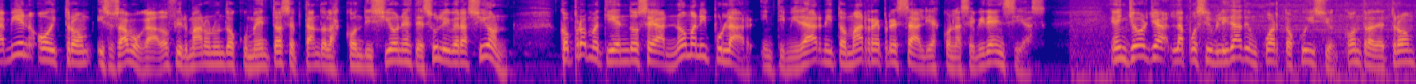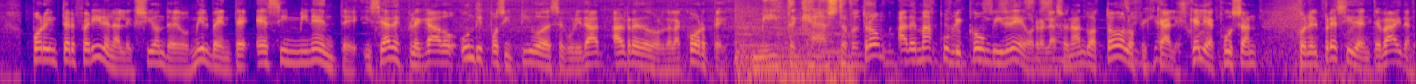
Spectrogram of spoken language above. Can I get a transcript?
También hoy Trump y sus abogados firmaron un documento aceptando las condiciones de su liberación, comprometiéndose a no manipular, intimidar ni tomar represalias con las evidencias. En Georgia, la posibilidad de un cuarto juicio en contra de Trump por interferir en la elección de 2020 es inminente y se ha desplegado un dispositivo de seguridad alrededor de la corte. Trump además publicó un video relacionando a todos los fiscales que le acusan con el presidente Biden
